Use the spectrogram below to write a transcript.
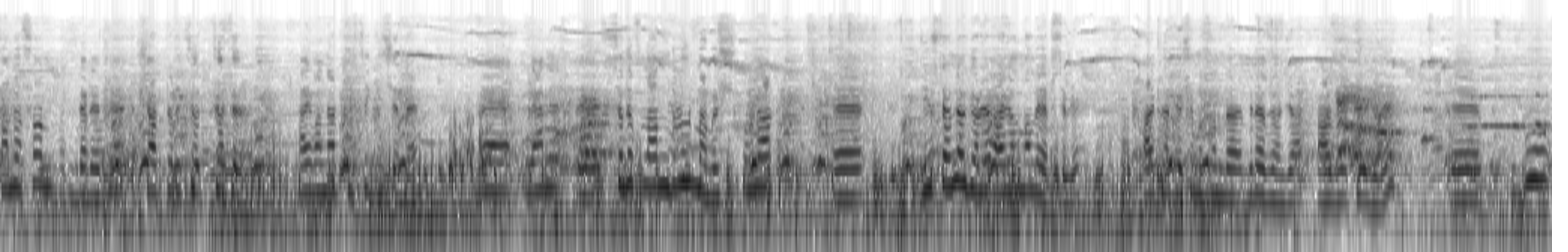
Sonra son derece şartları kö- kötü. Hayvanlar pislik içinde ve yani e, sınıflandırılmamış. Bunlar e, cinslerine göre ayrılmalı hepsi. Arkadaşımızın da biraz önce arz ettiği gibi. E, bu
